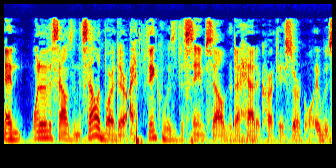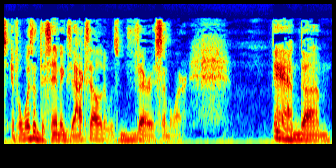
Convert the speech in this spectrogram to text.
and one of the salads in the salad bar there I think was the same salad that I had at Carthay Circle. It was if it wasn't the same exact salad, it was very similar. And um,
